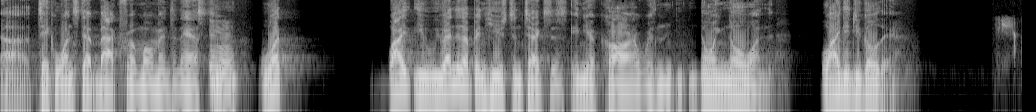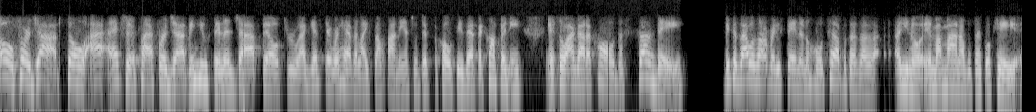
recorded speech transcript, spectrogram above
uh, take one step back for a moment and ask mm-hmm. you what. Why you, you ended up in Houston, Texas, in your car with knowing no one? Why did you go there? Oh, for a job. So I actually applied for a job in Houston and job fell through. I guess they were having like some financial difficulties at the company. And so I got a call the Sunday because I was already staying in a hotel because I, you know, in my mind, I was like, okay,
